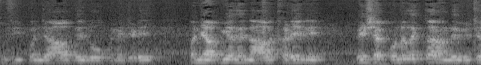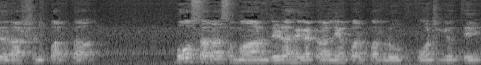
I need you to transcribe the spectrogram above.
ਤੁਸੀਂ ਪੰਜਾਬ ਦੇ ਲੋਕ ਨੇ ਜਿਹੜੇ ਪੰਜਾਬੀਆਂ ਦੇ ਨਾਲ ਖੜੇ ਨੇ ਬੇਸ਼ੱਕ ਉਹਨਾਂ ਦੇ ਘਰਾਂ ਦੇ ਵਿੱਚ ਰਾਸ਼ਨ ਭਰਤਾ ਬਹੁਤ ਸਾਰਾ ਸਮਾਨ ਜਿਹੜਾ ਹੈਗਾ ਟਰਾਲੀਆਂ ਭਰ ਭਰ ਲੋਕ ਪਹੁੰਚ ਗਏ ਉੱਥੇ।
